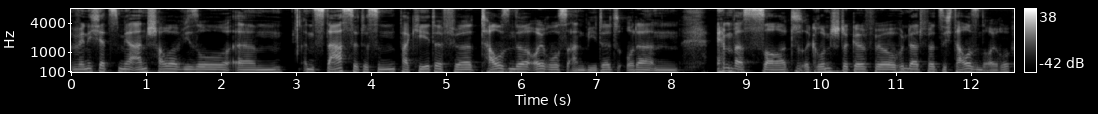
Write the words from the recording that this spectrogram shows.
wenn ich jetzt mir anschaue, wie so ähm, ein Star Citizen Pakete für tausende Euros anbietet oder ein Ember Sword Grundstücke für 140.000 Euro,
